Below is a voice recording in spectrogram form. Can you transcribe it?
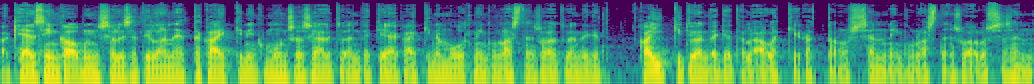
vaikka Helsingin kaupungissa oli se tilanne, että kaikki niin kuin mun sosiaalityöntekijä ja kaikki ne muut niin kuin lastensuojelutyöntekijät, kaikki työntekijät olivat allekirjoittanut sen niin kuin lastensuojelussa sen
